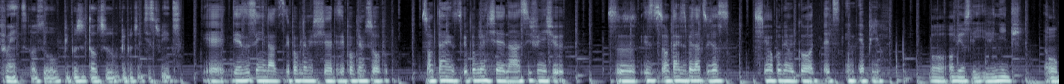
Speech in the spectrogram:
friends also people to talk to people to gist with yeah there's a saying that a problem is shared is a problem solved sometimes the problem shared now see finish you. So it's sometimes it's better to just share your problem with God. Let Him help you. But obviously, if you need help,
